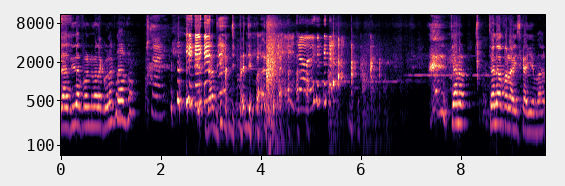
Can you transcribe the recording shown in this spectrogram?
ਦਾਦੀ ਦਾ ਬੁਣਨ ਵਾਲਾ ਗੋਲਾ ਖਿਲਾਰਤਾ। ਦਾਦੀ ਭੱਜੇ ਭੱਜੇ ਬਾਹਰ ਚਲੋ ਚਲੋ ਆਪਾਂ ਰਾਈਸ ਖਾਈਏ ਬਾਹਰ।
